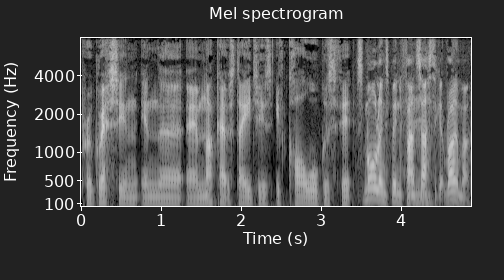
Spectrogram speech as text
progressing in the um, knockout stages if Kyle Walker's fit. Smalling's been fantastic mm. at Roma.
